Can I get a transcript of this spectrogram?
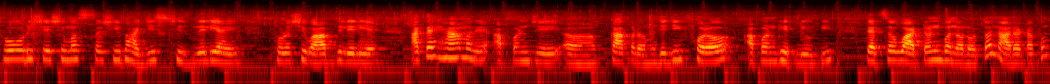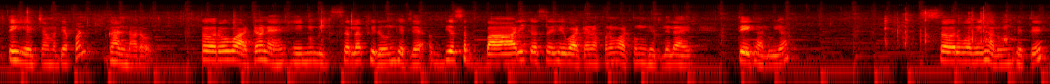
थोडीशी अशी मस्त अशी भाजी शिजलेली आहे थोडीशी वाफ दिलेली आहे. आता ह्यामध्ये आपण जे काकडं म्हणजे जी फळं आपण घेतली होती त्याचं वाटण बनवलं होतं नारळ टाकून ते ह्याच्यामध्ये आपण घालणार आहोत. तर वाटण आहे. हे मी मिक्सरला फिरवून घेतलं आहे अगदी असं बारीक असं हे वाटण आपण वाटून घेतलेलं आहे. ते घालूया. सर्व मी घालून घेते.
